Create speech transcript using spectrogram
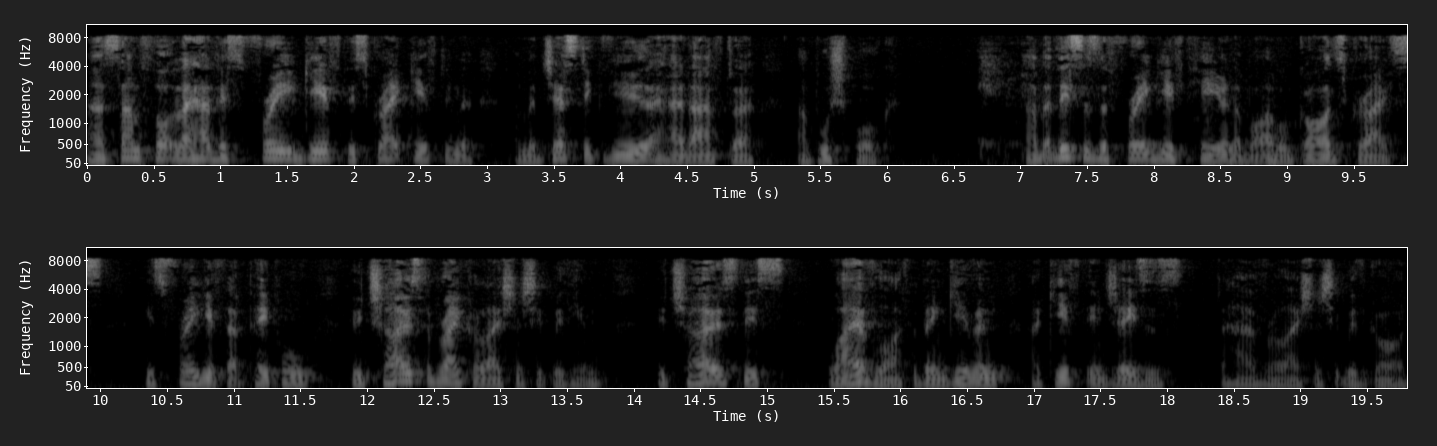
Uh, some thought they had this free gift, this great gift in a, a majestic view they had after a bushwalk. Uh, but this is the free gift here in the Bible God's grace. His free gift that people who chose to break relationship with Him, who chose this way of life, have been given a gift in Jesus to have a relationship with God.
